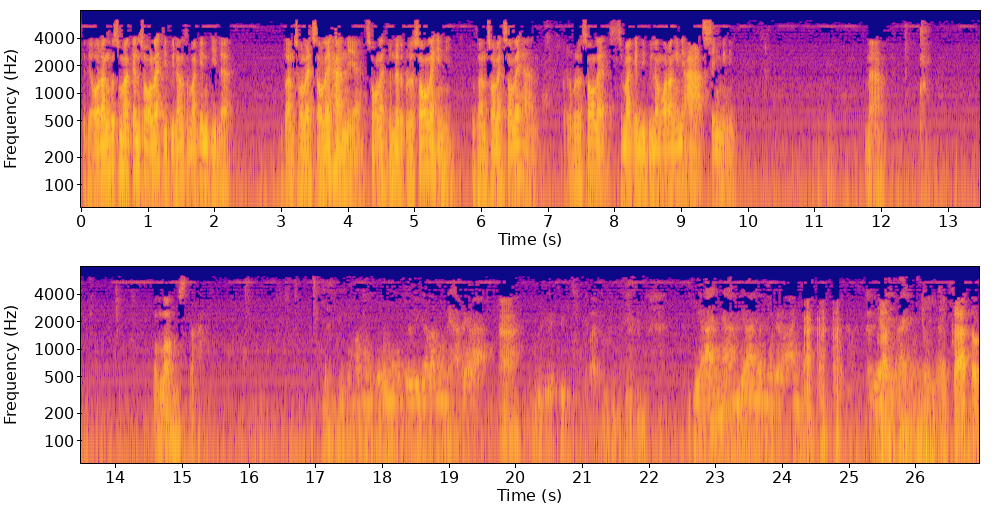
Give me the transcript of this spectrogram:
Jadi orang itu semakin soleh dibilang semakin gila bukan soleh solehan ya. Soleh benar-benar soleh ini. Bukan soleh solehan benar-benar soleh. Semakin dibilang orang ini asing ini. Nah. Allah musta'an. Nah. Dia hanya, dia hanya model hanya. Gatel.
